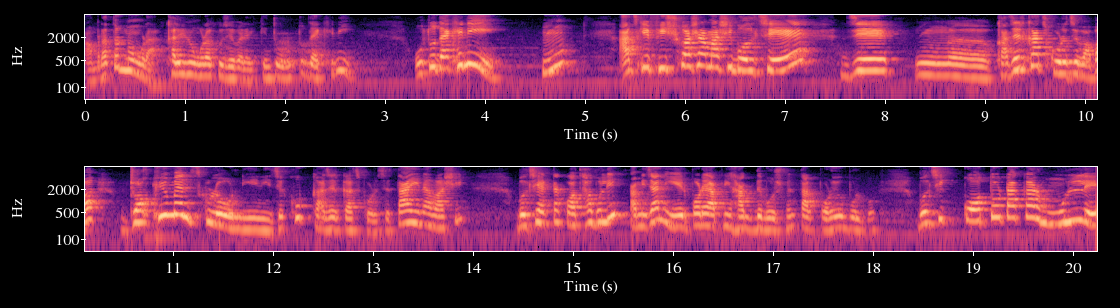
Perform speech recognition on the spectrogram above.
আমরা তো নোংরা, খালি নোংরা খুঁজে বেড়াই। কিন্তু ও তো দেখেনি। ও তো দেখেনি! হুম? আজকে ফিস কষা মাসি বলছে যে কাজের কাজ করেছে বাবা। ডকুমেন্টসগুলো ও নিয়ে নিয়েছে। খুব কাজের কাজ করেছে। তাই না মাসি? বলছি, একটা কথা বলি, আমি জানি, এরপরে আপনি হাঁকতে বসবেন, তারপরেও বলব। বলছি, কত টাকার মূল্যে,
